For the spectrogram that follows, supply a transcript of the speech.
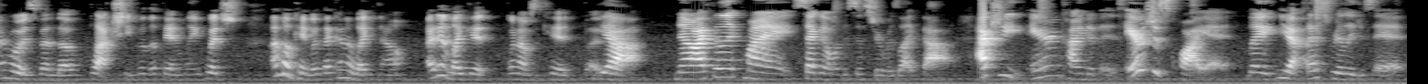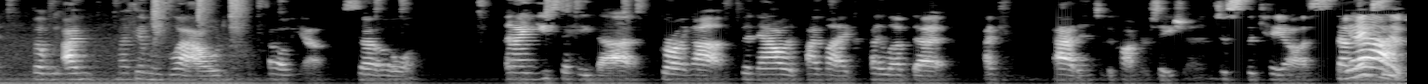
I've always been the black sheep of the family, which I'm okay with. I kind of like now. I didn't like it when I was a kid, but Yeah. No, I feel like my second older sister was like that. Actually, Aaron kind of is. Aaron's just quiet. Like Yeah. that's really just it. But we, I'm my family's loud, oh yeah, so and I used to hate that growing up, but now I'm like I love that I can add into the conversation. just the chaos that Yeah. makes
